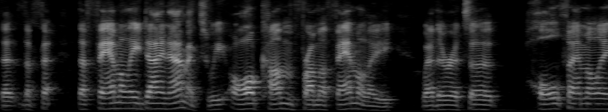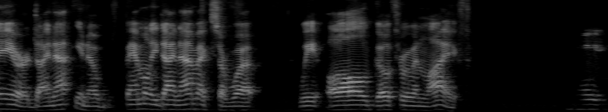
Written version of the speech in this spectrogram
the the, the family dynamics. We all come from a family, whether it's a whole family or dyna- you know, family dynamics are what we all go through in life. Right.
